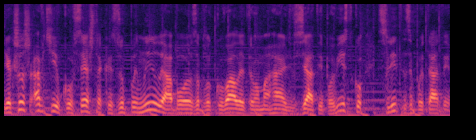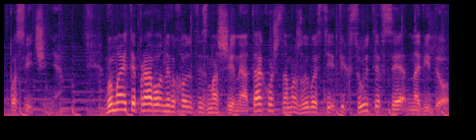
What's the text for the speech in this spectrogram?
Якщо ж автівку все ж таки зупинили або заблокували та вимагають взяти повістку, слід запитати посвідчення. Ви маєте право не виходити з машини, а також за можливості фіксуйте все на відео.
